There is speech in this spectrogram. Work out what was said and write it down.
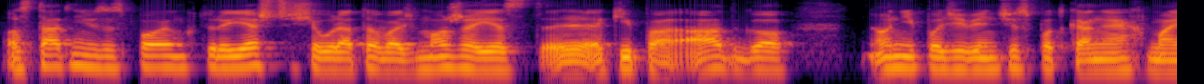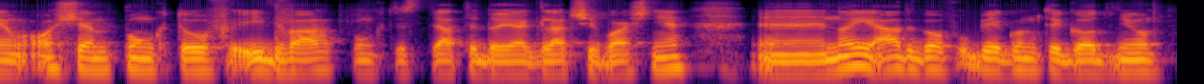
Ostatnim zespołem, który jeszcze się uratować może jest ekipa Adgo. Oni po 9 spotkaniach mają 8 punktów i 2 punkty straty do Jaglaczy właśnie. No i Adgo w ubiegłym tygodniu E,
